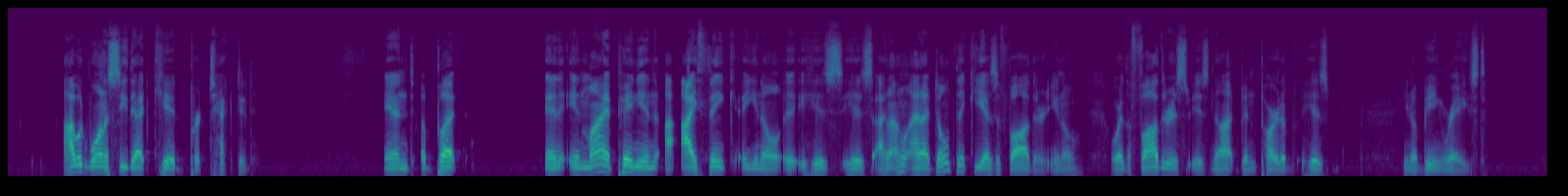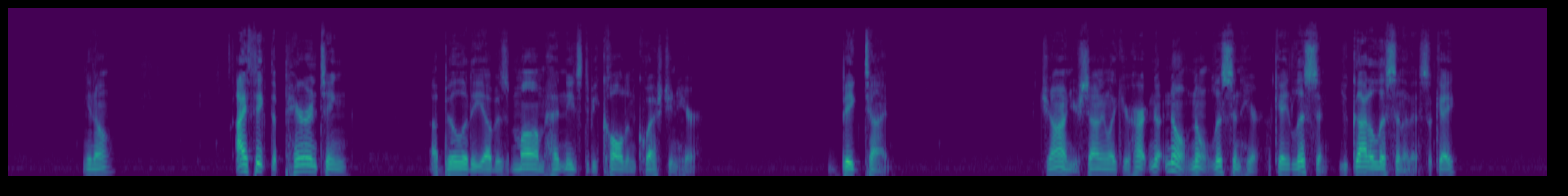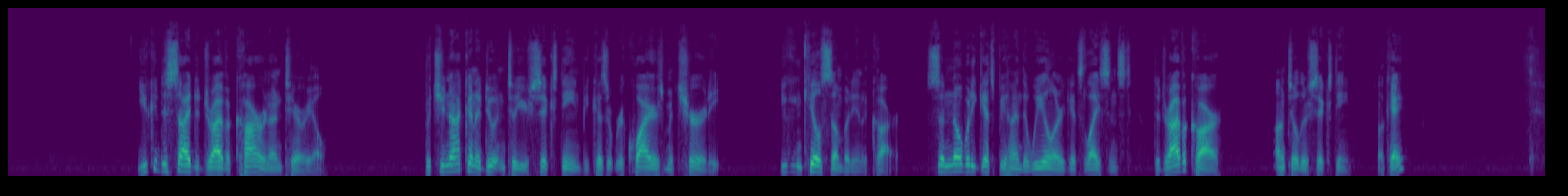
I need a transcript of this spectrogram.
I would want to see that kid protected. And uh, but and in my opinion, I- think you know his his. I don't, and I don't think he has a father. You know, or the father is is not been part of his, you know, being raised. You know, I think the parenting ability of his mom needs to be called in question here. Big time. John, you're sounding like your heart. No, no, no. Listen here, okay? Listen. You got to listen to this, okay? You can decide to drive a car in Ontario, but you're not going to do it until you're 16 because it requires maturity. You can kill somebody in a car, so nobody gets behind the wheel or gets licensed to drive a car until they're 16, okay?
